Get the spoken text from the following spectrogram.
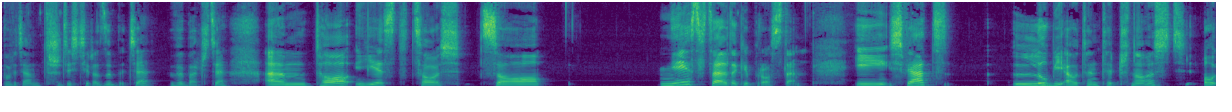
powiedziałam 30 razy bycie, wybaczcie, to jest coś, co nie jest wcale takie proste. I świat lubi autentyczność, o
